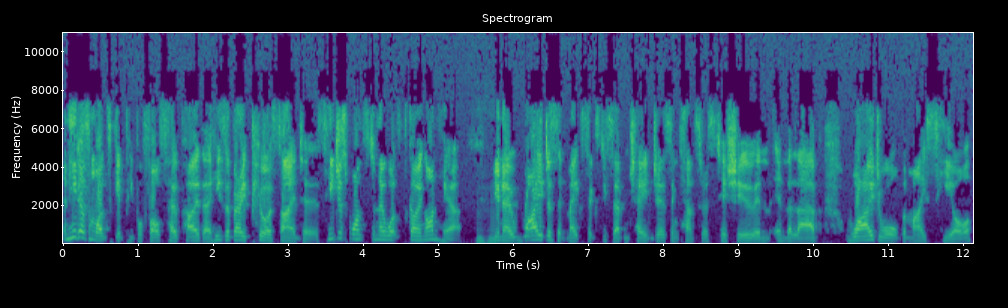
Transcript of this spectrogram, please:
And he doesn't want to give people false hope either. He's a very pure scientist. He just wants to know what's going on here. Mm-hmm. You know, why does it make 67 changes in cancerous tissue in, in the lab? Why do all the mice heal?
